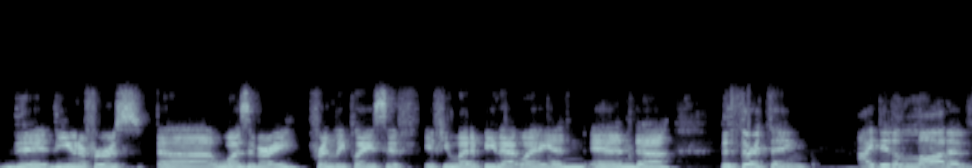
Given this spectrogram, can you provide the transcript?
the the universe uh, was a very friendly place if if you let it be that way. And and uh, the third thing, I did a lot of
